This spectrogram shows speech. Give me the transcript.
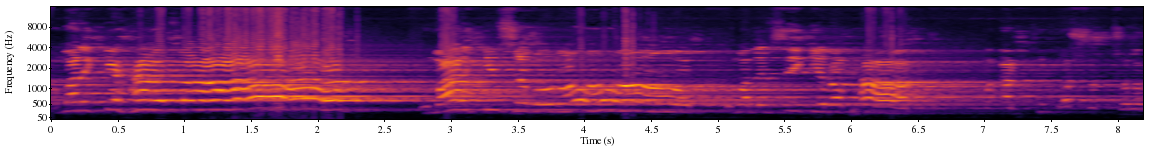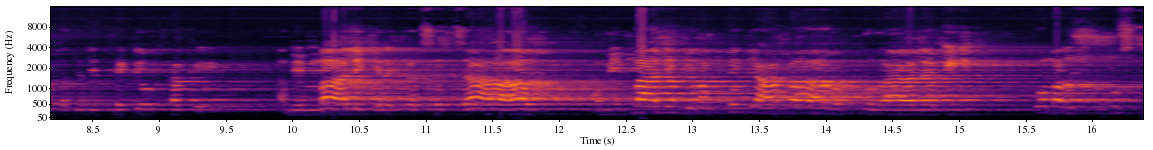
তোমার কি তোমার কি তোমাদের অভাব তোমার আর্থিক অসচ্ছলতা যদি থেকেও থাকে, আমি মালিকের কাছে যাও। আমি মালিক রব্বিকে আবার আলামিন তোমার সমস্ত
